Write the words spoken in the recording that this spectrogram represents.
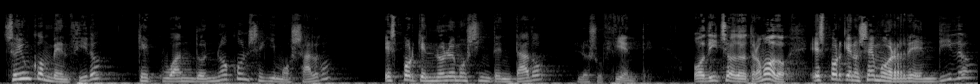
Soy un convencido que cuando no conseguimos algo es porque no lo hemos intentado lo suficiente. O dicho de otro modo, es porque nos hemos rendido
